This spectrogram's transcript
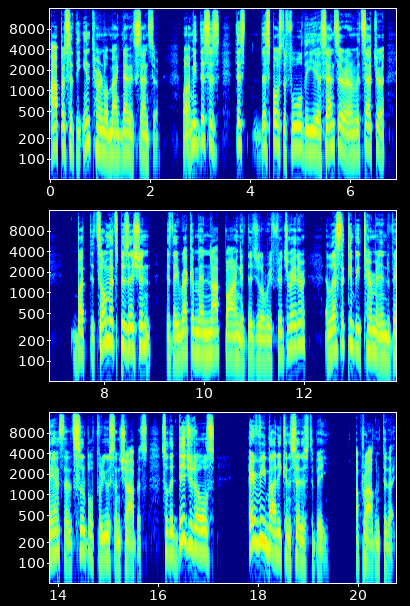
opposite the internal magnetic sensor. Well, I mean, this is this this is supposed to fool the uh, sensor, and etc. But it's Tzomet's position is they recommend not buying a digital refrigerator unless it can be determined in advance that it's suitable for use on Shabbos. So the digitals, everybody considers to be a problem today.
